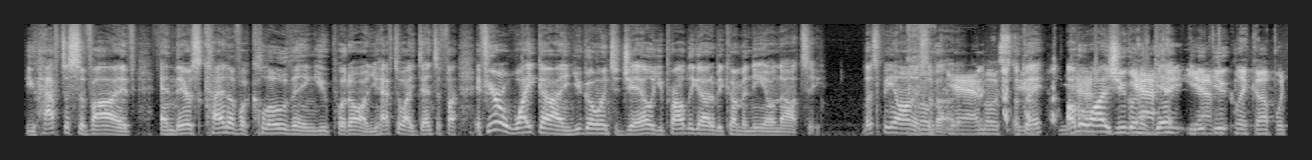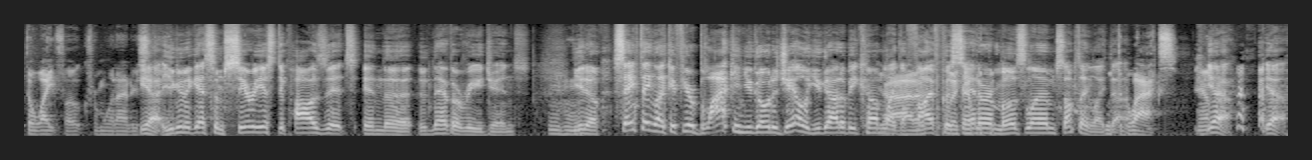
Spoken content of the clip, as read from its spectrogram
you have to survive, and there's kind of a clothing you put on. You have to identify. If you're a white guy and you go into jail, you probably got to become a neo-Nazi. Let's be honest Most- about it. yeah, most do. Okay. Yeah. Otherwise, you're you gonna get to, you, have to click up with the white folk, from what I understand. Yeah, you're gonna get some serious deposits in the nether regions. Mhm. You know, same thing. Like if you're black and you go to jail, you got to become like a Gotta five click up percenter, with Muslim, something like with that. the blacks. Yep. Yeah, yeah.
